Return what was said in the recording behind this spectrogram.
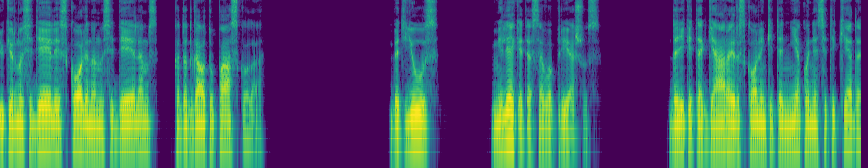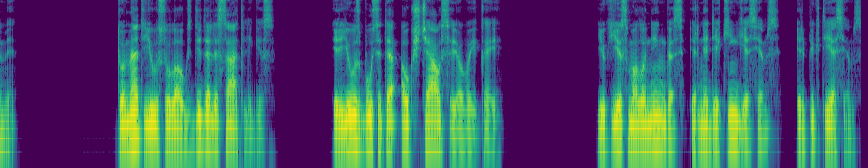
Juk ir nusidėjėliai skolina nusidėjėliams, kad atgautų paskolą. Bet jūs mylėkite savo priešus. Darykite gerą ir skolinkite nieko nesitikėdami. Tuomet jūsų lauks didelis atlygis ir jūs būsite aukščiausiojo vaikai. Juk jis maloningas ir nedėkingiesiems ir piktiesiems.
